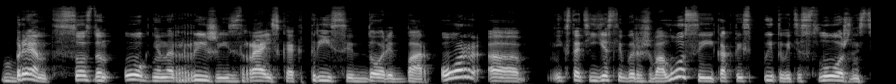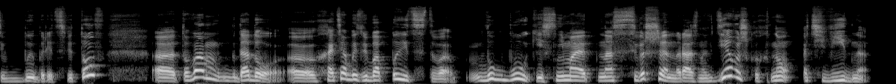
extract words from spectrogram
Бренд создан огненно-рыжей израильской актрисой Дорит Бар-Ор. И, кстати, если вы рыжеволосый и как-то испытываете сложности в выборе цветов, а, то вам дадо. Хотя бы из любопытства. Лукбуки снимают на совершенно разных девушках, но очевидно,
